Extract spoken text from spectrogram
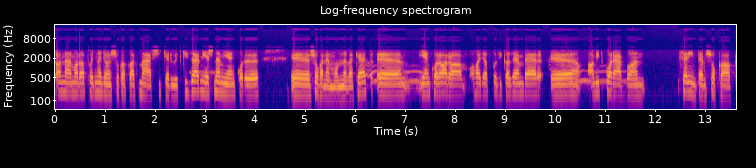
annál maradt, hogy nagyon sokakat már sikerült kizárni, és nem ilyenkor ő soha nem mond neveket. Ilyenkor arra hagyatkozik az ember, amit korábban szerintem sokak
